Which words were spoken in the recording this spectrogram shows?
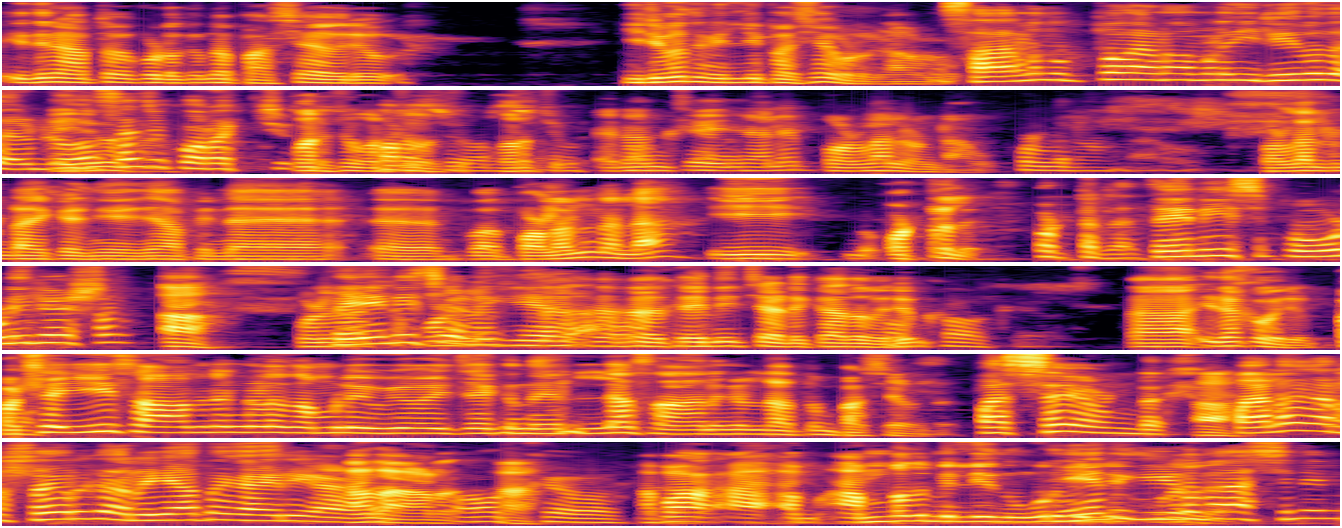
ഇതിനകത്ത് കൊടുക്കുന്ന പശ ഒരു ഇരുപത് മില്ലി പശ കൊടുക്കാവുള്ളൂ സാധാരണ മുപ്പതാണ് നമ്മൾ ഇരുപത് ഡോസേജ് കുറച്ചു. കുറച്ച് കുറച്ച് കുറച്ച്. എന്നാന്ന് വെച്ച്. കഴിഞ്ഞാൽ പൊള്ളലുണ്ടാവും. പൊള്ളലുണ്ടായി കഴിഞ്ഞ് കഴിഞ്ഞാൽ പിന്നെ പൊള്ളലെന്നല്ല ഈ ഒട്ടൽ ഒട്ടൽ തേനീച്ച പോളിനേഷൻ. ആ തേനീച്ച പൊള്ളൽ, ഓക്കേ. വരും ഇതൊക്കെ വരും. പക്ഷെ ഈ സാധനങ്ങൾ നമ്മൾ ഉപയോഗിച്ചേക്കുന്ന എല്ലാ സാധനങ്ങളുടെ അകത്തും പശയുണ്ട്. പശയുണ്ട്. പല കർഷകർക്ക് അറിയാത്ത കാര്യമാണ്. അതാണ്. അപ്പൊ അമ്പത് മില്ലി നൂറ് ഏത്. കീടനാശിനിയും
